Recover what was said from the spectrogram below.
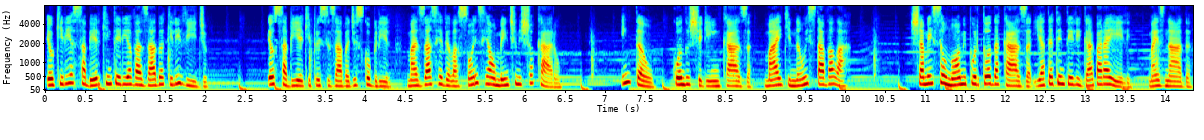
Eu queria saber quem teria vazado aquele vídeo. Eu sabia que precisava descobrir, mas as revelações realmente me chocaram. Então, quando cheguei em casa, Mike não estava lá. Chamei seu nome por toda a casa e até tentei ligar para ele, mas nada.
